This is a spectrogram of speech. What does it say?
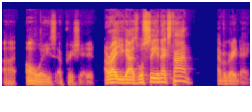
uh, always appreciated. All right, you guys, we'll see you next time. Have a great day.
